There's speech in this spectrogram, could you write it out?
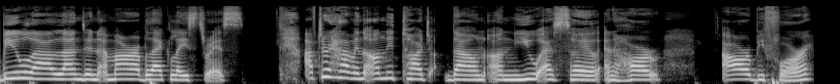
Beulah London Amara black lace dress. After having only touched down on US soil an hour, hour before,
